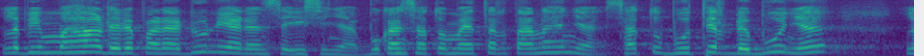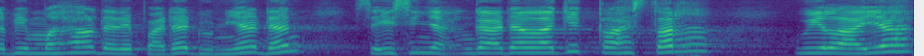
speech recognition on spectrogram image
lebih mahal daripada dunia dan seisinya. Bukan satu meter tanahnya, satu butir debunya lebih mahal daripada dunia dan seisinya. Enggak ada lagi klaster wilayah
